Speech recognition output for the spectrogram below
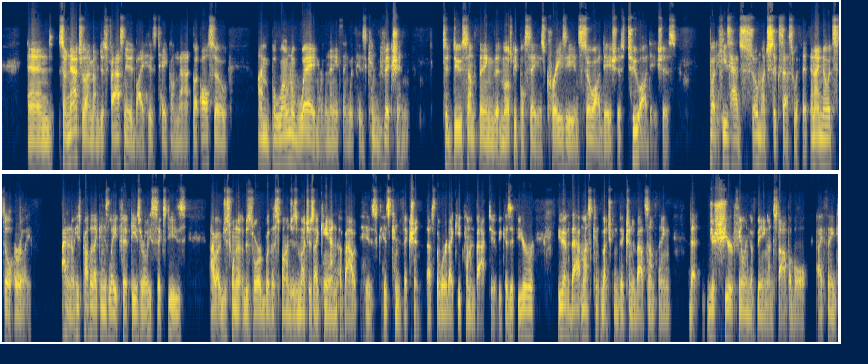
And so naturally, I'm, I'm just fascinated by his take on that, but also I'm blown away more than anything with his conviction to do something that most people say is crazy and so audacious, too audacious, but he's had so much success with it. And I know it's still early. I don't know, he's probably like in his late 50s, early 60s. I just want to absorb with a sponge as much as I can about his his conviction. That's the word I keep coming back to because if you're you have that much much conviction about something, that just sheer feeling of being unstoppable, I think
